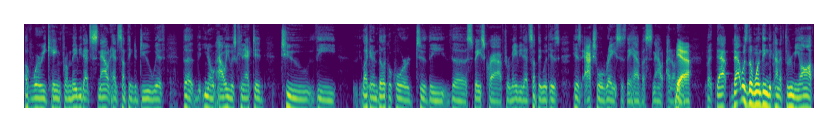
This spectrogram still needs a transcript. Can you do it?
of where he came from. Maybe that snout had something to do with the, the you know how he was connected to the like an umbilical cord to the the spacecraft or maybe that's something with his his actual race as they have a snout i don't know Yeah. But that that was the one thing that kind of threw me off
